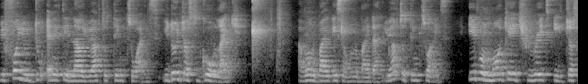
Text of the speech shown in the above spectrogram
Before you do anything now you have to think twice. You don't just go like i want to buy this i want to buy that. You have to think twice. Even mortgage rate is just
